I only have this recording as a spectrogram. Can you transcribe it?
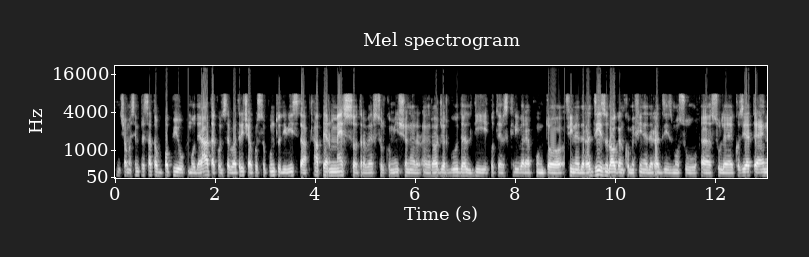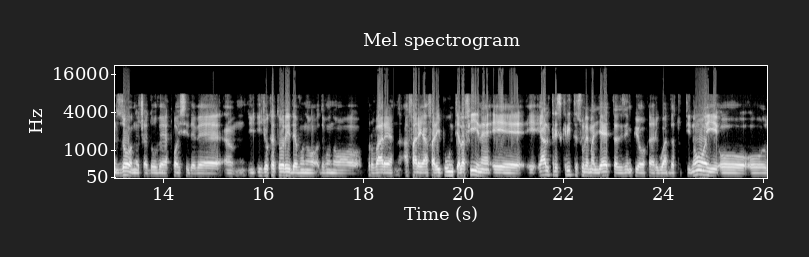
diciamo è sempre stata un po' più moderata, conservatrice da questo punto di vista, ha permesso attraverso il commissioner eh, Roger Goodell di poter scrivere appunto fine del razzismo, slogan come fine del razzismo su, uh, sulle cosiddette end zone, cioè dove poi si deve, um, i, i, giocatori devono, devono provare a fare, a fare, i punti alla fine e, e, e altre scritte sulle magliette, ad esempio eh, riguarda tutti noi o, o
